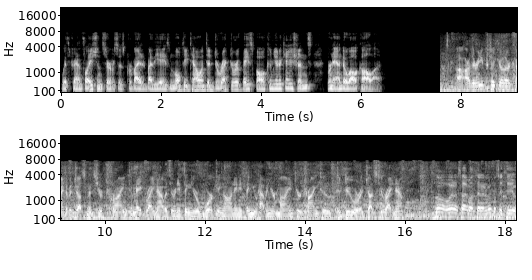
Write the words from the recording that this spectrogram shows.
with translation services provided by the A's multi talented Director of Baseball Communications, Fernando Alcala. Uh, are there any particular kind of adjustments you're trying to make right now? Is there anything you're working on, anything you have in your mind you're trying to, to do or adjust to right now? No, bueno, sabes, mantenerme positivo.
